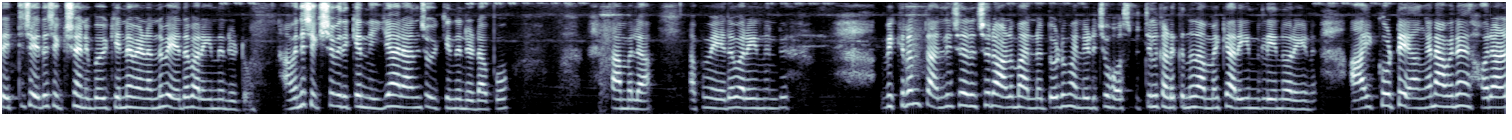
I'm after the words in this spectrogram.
തെറ്റ് ചെയ്ത ശിക്ഷ അനുഭവിക്കുക വേണമെന്ന് വേദ പറയുന്നുണ്ട് കേട്ടോ. അവന് ശിക്ഷ വിധിക്കാൻ നീ ആരാന്ന് ചോദിക്കുന്നുണ്ട് കേട്ടോ അപ്പോൾ കമല. അപ്പോൾ വേദ പറയുന്നുണ്ട് വിക്രം തല്ലി ചതച്ച ഒരാൾ മരണത്തോട് മല്ലടിച്ച് ഹോസ്പിറ്റലിൽ കിടക്കുന്നത് അമ്മയ്ക്ക് അറിയുന്നില്ലേ എന്ന് പറയുന്നത് ആയിക്കോട്ടെ അങ്ങനെ അവനെ ഒരാൾ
